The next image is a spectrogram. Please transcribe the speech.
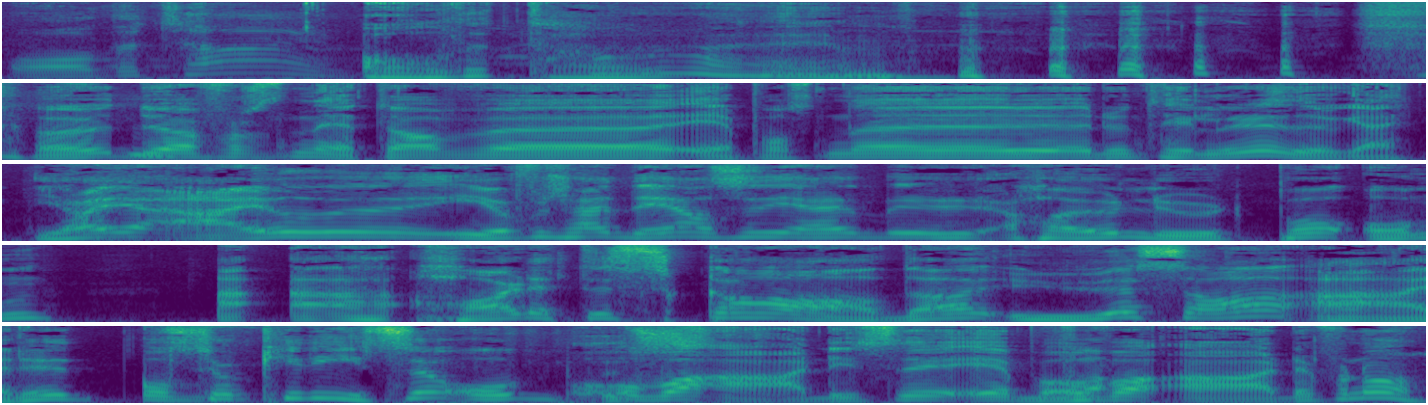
all the time. All the time. du er fascinert av eh, e-postene rundt Hillary, du, Geir. Ja, jeg er jo i og for seg det. Altså, jeg har jo lurt på om Har dette skada USA? Er det så krise? Og, Og hva er disse e og hva er det for noe?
